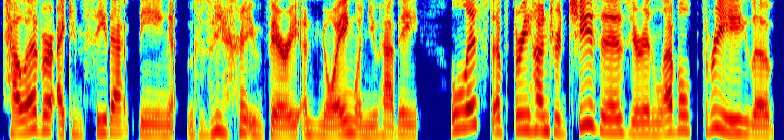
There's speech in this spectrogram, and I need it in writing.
However, I can see that being very, very annoying when you have a list of 300 cheeses. You're in level three, the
